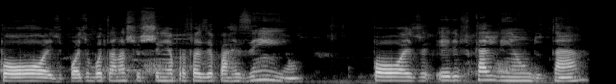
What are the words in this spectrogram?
Pode. Pode botar na xuxinha para fazer parzinho? Pode. Ele fica lindo, tá?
